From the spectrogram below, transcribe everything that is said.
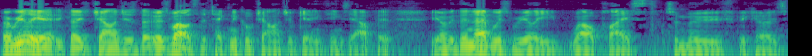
But really, uh, those challenges, as well as the technical challenge of getting things out, but you know, the NAB was really well placed to move because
